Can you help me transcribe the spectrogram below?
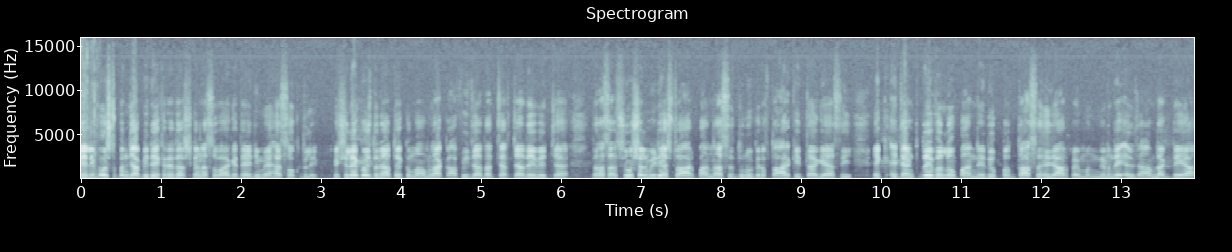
ਡੇਲੀ ਪੋਸਟ ਪੰਜਾਬੀ ਦੇਖ ਰਹੇ ਦਰਸ਼ਕਾਂ ਦਾ ਸਵਾਗਤ ਹੈ ਜੀ ਮੈਂ ਹਾਂ ਸੁਖ ਦਲੇ ਪਿਛਲੇ ਕੁਝ ਦਿਨਾਂ ਤੋਂ ਇੱਕ ਮਾਮਲਾ ਕਾਫੀ ਜ਼ਿਆਦਾ ਚਰਚਾ ਦੇ ਵਿੱਚ ਹੈ। ਦਰਅਸਲ social media star Bhana Sidhu ਨੂੰ ਗ੍ਰਿਫਤਾਰ ਕੀਤਾ ਗਿਆ ਸੀ। ਇੱਕ ਏਜੰਟ ਦੇ ਵੱਲੋਂ ਭਾਨੇ ਦੇ ਉੱਪਰ 10000 ਰੁਪਏ ਮੰਗਣ ਦੇ ਇਲਜ਼ਾਮ ਲੱਗਦੇ ਆ।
